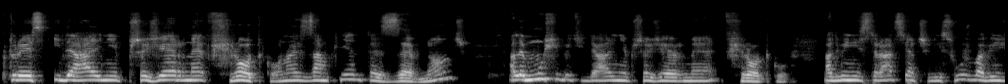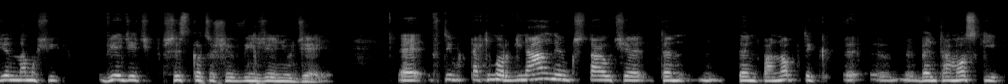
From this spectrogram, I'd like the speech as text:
które jest idealnie przezierne w środku. Ono jest zamknięte z zewnątrz, ale musi być idealnie przezierne w środku. Administracja, czyli służba więzienna musi wiedzieć wszystko, co się w więzieniu dzieje. E, w tym takim oryginalnym kształcie ten, ten panoptyk e, e, bentamowski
